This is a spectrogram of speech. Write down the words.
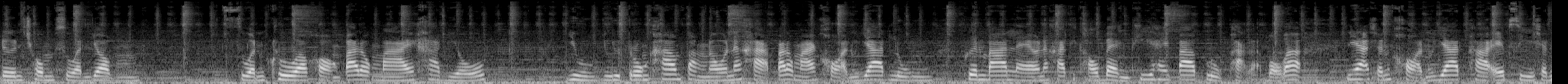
เดินชมสวนหย่อม สวนครัวของป้าดอกไม้ค่ะเดี๋ยว อยู่อยู่ตรงข้ามฝั่งโน้นนะคะ ป้าดอกไม้ขออนุญาตลุงเพื่อนบ้านแล้วนะคะ ที่เขาแบ่งที่ให้ป้าปลูกผักอะบอกว่าเนี่ยฉันขออนุญาตพา FC ฉัน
